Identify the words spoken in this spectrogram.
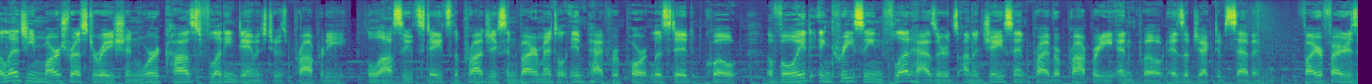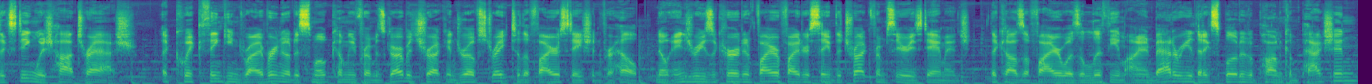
alleging marsh restoration work caused flooding damage to his property. The lawsuit states the project's environmental impact report listed, quote, avoid increasing flood hazards on adjacent private property, end quote, as Objective 7. Firefighters extinguish hot trash. A quick thinking driver noticed smoke coming from his garbage truck and drove straight to the fire station for help. No injuries occurred and firefighters saved the truck from serious damage. The cause of fire was a lithium ion battery that exploded upon compaction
